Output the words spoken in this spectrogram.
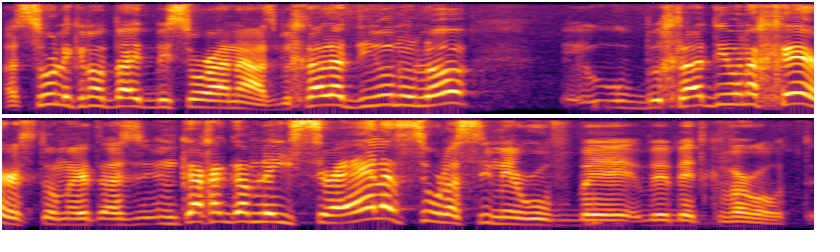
אסור לקנות בית באיסורי הנאה, אז בכלל הדיון הוא לא, הוא בכלל דיון אחר, זאת אומרת, אז אם ככה גם לישראל אסור לשים עירוב בבית קברות,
